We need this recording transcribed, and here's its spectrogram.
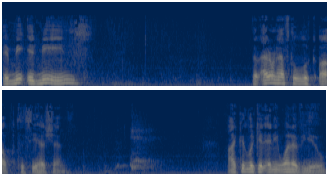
it, me- it means that I don't have to look up to see Hashem. I could look at any one of you.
